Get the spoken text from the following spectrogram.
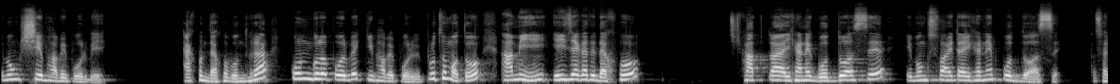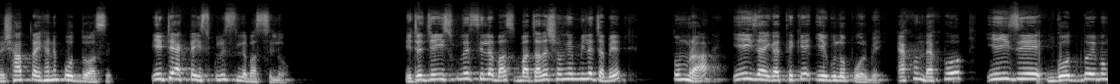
এবং সেভাবে পড়বে। এখন দেখো বন্ধুরা, কোনগুলো পড়বে, কীভাবে পড়বে? প্রথমত, আমি এই জায়গাতে দেখো, সাতটা এখানে গদ্য আছে এবং ছয়টা এখানে পদ্য আছে। সরি সাতটা এখানে পদ্য আছে। এটা একটা স্কুলের সিলেবাস ছিল। এটা যে স্কুলের সিলেবাস বা যাদের সঙ্গে মিলে যাবে তোমরা এই জায়গা থেকে এগুলো পড়বে। এখন দেখো, এই যে গদ্য এবং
